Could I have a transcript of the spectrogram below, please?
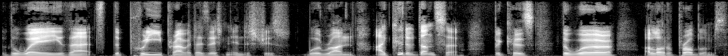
the way that the pre privatization industries were run. I could have done so because there were a lot of problems,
